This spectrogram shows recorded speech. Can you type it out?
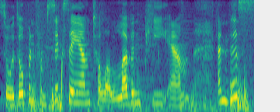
So it's open from 6 a.m. till 11 p.m. And this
